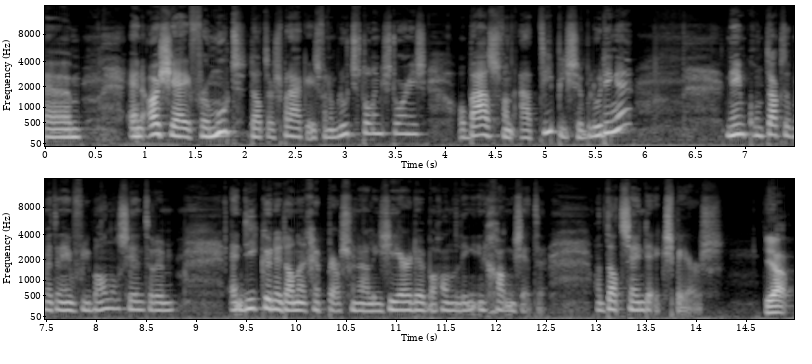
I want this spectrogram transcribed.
Um, en als jij vermoedt dat er sprake is van een bloedstollingstoornis op basis van atypische bloedingen, neem contact op met een hemofiliebehandelcentrum en die kunnen dan een gepersonaliseerde behandeling in gang zetten. Want dat zijn de experts. Ja,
